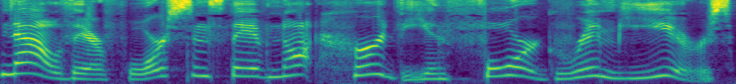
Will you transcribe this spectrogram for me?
Now, therefore, since they have not heard thee in four grim years,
